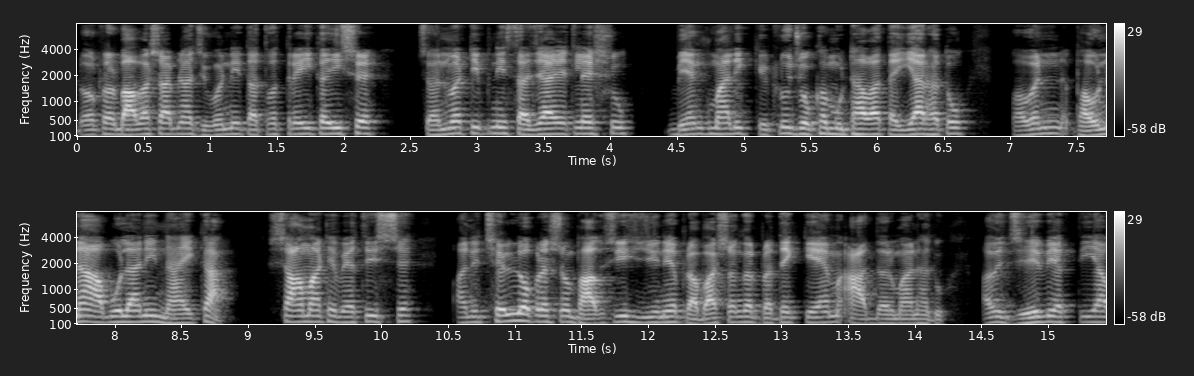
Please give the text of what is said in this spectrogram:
ડોક્ટર બાબા સાહેબના જીવનની તત્વત્રયી કઈ છે? જન્મ ટીપની સજા એટલે શું? બેંક માલિક કેટલું જોખમ ઉઠાવવા તૈયાર હતો? ભવન, ભવના આબોલાની નાયકા શા માટે વ્યથિત છે? અને છેલ્લો પ્રશ્ન ભાવસિંહજીને પ્રભાશંકર પ્રત્યે કેમ આદરમાન હતું? હવે જે વ્યક્તિ આ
